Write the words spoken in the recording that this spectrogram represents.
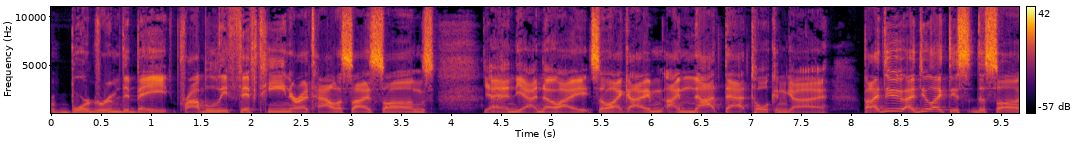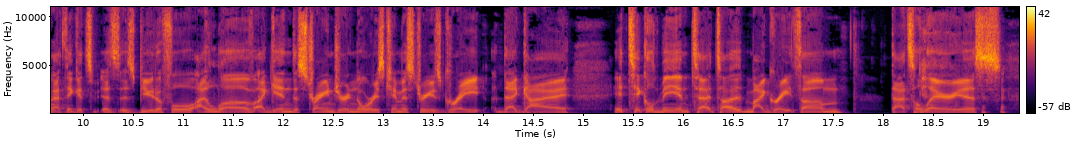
boardroom debate, probably fifteen are italicized songs. Yeah. and yeah, no, I so like I'm, I'm not that Tolkien guy. But I do, I do like this this song. I think it's is, is beautiful. I love again the stranger and Nori's chemistry is great. That guy, it tickled me and t- t- my great thumb. That's hilarious.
